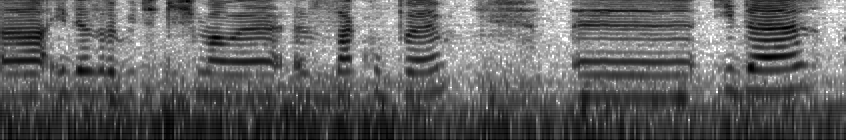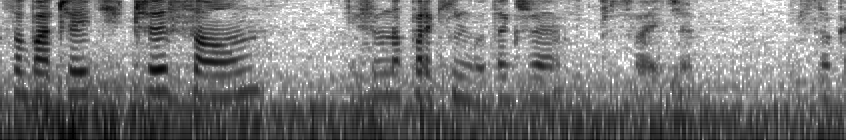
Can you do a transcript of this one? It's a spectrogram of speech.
E, idę zrobić jakieś małe zakupy. E, idę zobaczyć, czy są. Jestem na parkingu, także słuchajcie, jest ok.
